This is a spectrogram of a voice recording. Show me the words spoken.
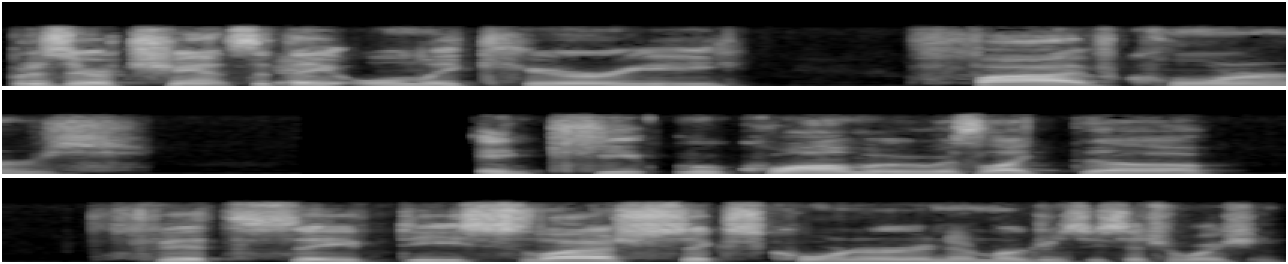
but is there a chance that yeah. they only carry five corners and keep Mukuamu as like the fifth safety slash sixth corner in an emergency situation.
